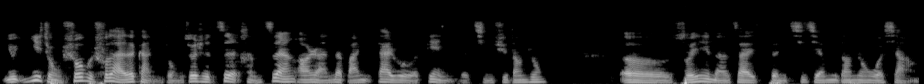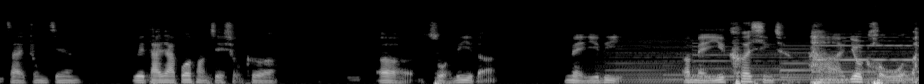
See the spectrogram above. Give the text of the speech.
有一种说不出来的感动，就是自很自然而然的把你带入了电影的情绪当中。呃，所以呢，在本期节目当中，我想在中间为大家播放这首歌。呃，左立的每一粒，呃，每一颗星辰，哈哈，又口误了。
